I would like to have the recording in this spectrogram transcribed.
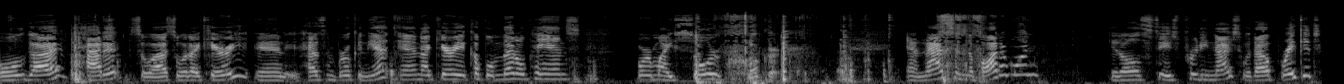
old guy had it, so that's what I carry, and it hasn't broken yet. And I carry a couple metal pans for my solar cooker. And that's in the bottom one. It all stays pretty nice without breakage.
